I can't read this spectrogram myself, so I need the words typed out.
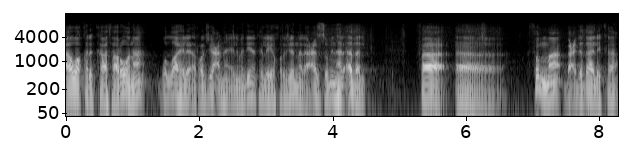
أو قد كاثرونا والله لئن رجعنا إلى المدينة ليخرجن الأعز منها الأذل. ف آه، ثم بعد ذلك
